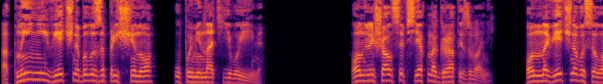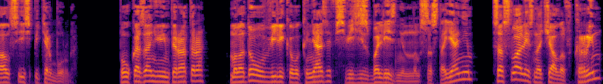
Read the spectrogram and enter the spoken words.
Отныне вечно было запрещено упоминать его имя. Он лишался всех наград и званий он навечно высылался из Петербурга. По указанию императора, молодого великого князя в связи с болезненным состоянием сослали сначала в Крым,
